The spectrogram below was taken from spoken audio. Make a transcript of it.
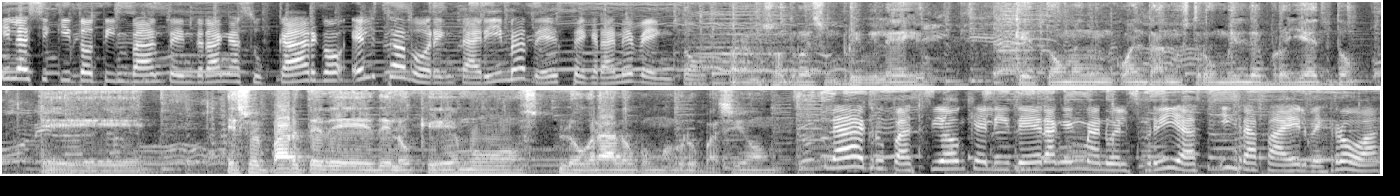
y la Chiquito Timbán tendrán a su cargo el sabor en tarima de este gran evento. Para nosotros es un privilegio que tomen en cuenta nuestro humilde proyecto. Eh, eso es parte de, lo que hemos logrado como agrupación. La agrupación que lideran Emmanuel Frías y Rafael Berroa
